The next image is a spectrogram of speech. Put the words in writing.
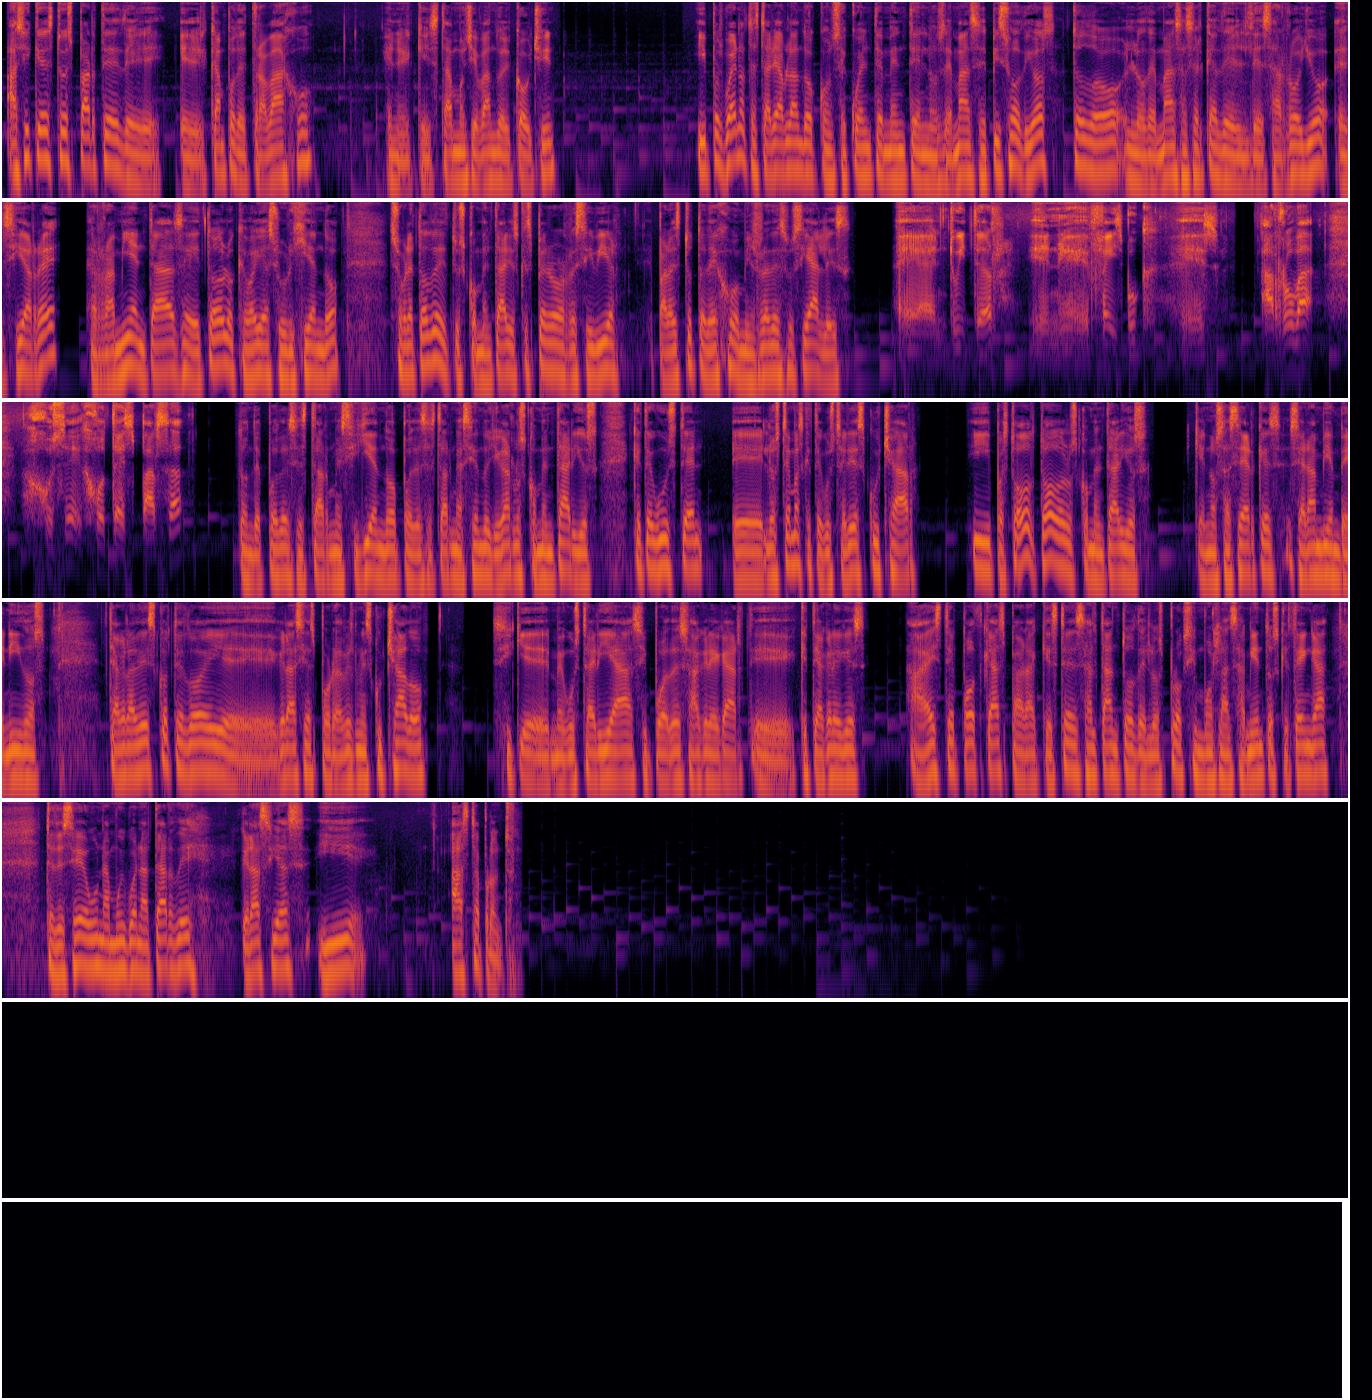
Así que esto es parte del campo de trabajo en el que estamos llevando el coaching. Y pues bueno, te estaré hablando consecuentemente en los demás episodios, todo lo demás acerca del desarrollo, el cierre, herramientas, eh, todo lo que vaya surgiendo, sobre todo de tus comentarios que espero recibir. Para esto te dejo mis redes sociales, en eh, Facebook es arroba José J. Esparza donde puedes estarme siguiendo, puedes estarme haciendo llegar los comentarios que te gusten, eh, los temas que te gustaría escuchar y pues todo, todos los comentarios que nos acerques serán bienvenidos. Te agradezco, te doy eh, gracias por haberme escuchado. Sí que me gustaría, si puedes agregar, que te agregues a este podcast para que estés al tanto de los próximos lanzamientos que tenga. Te deseo una muy buena tarde, gracias y hasta pronto.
